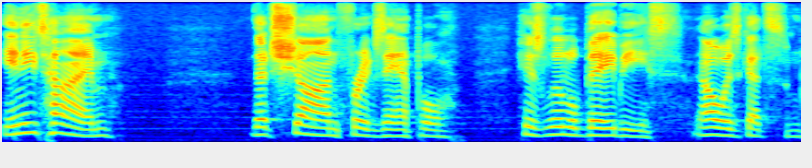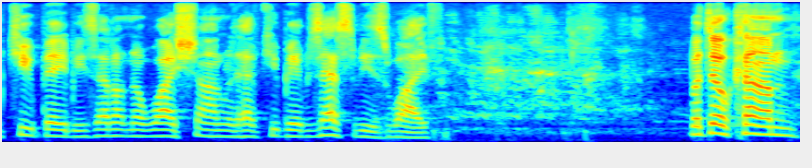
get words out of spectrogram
anytime that Sean, for example, his little babies. I always got some cute babies. I don't know why Sean would have cute babies. It has to be his wife. but they'll come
